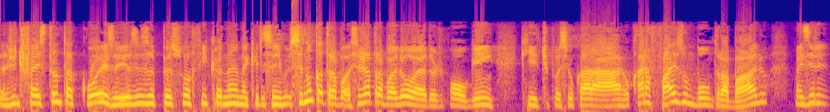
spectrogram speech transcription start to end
a gente faz tanta coisa e às vezes a pessoa fica né, naquele sentimento. Você nunca trabalhou, você já trabalhou, Edward, com alguém que tipo assim, o cara, o cara faz um bom trabalho, mas ele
